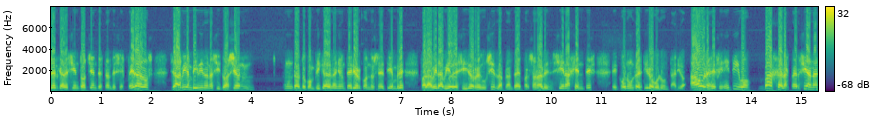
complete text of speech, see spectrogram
cerca de 180, están desesperados, ya habían vivido una situación un tanto complicada el año anterior cuando en septiembre Falabella había decidido reducir la planta de personal en 100 agentes eh, con un retiro voluntario. Ahora es definitivo, baja las persianas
